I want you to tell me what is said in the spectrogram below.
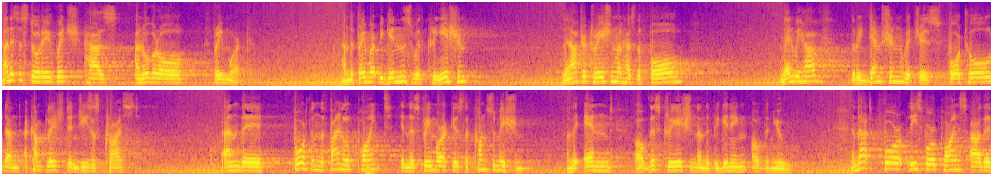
And it's a story which has an overall framework. And the framework begins with creation. Then after creation one has the fall. Then we have the redemption which is foretold and accomplished in Jesus Christ. And the fourth and the final point in this framework is the consummation and the end of this creation and the beginning of the new. And that four, these four points are the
